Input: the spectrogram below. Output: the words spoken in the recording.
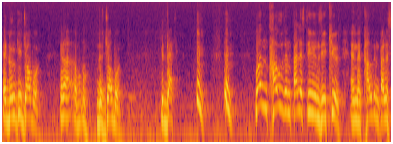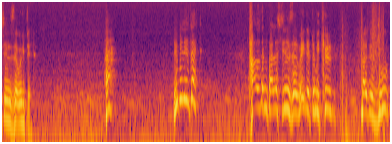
a donkey jawbone, you know, uh, this jawbone. With that, uh, uh, 1,000 Palestinians he killed, and the thousand Palestinians they waited. Huh? You believe that? Thousand Palestinians they waited to be killed by this Jew,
